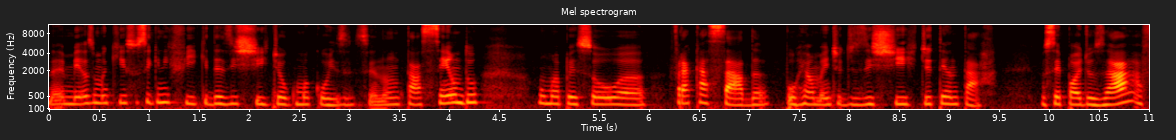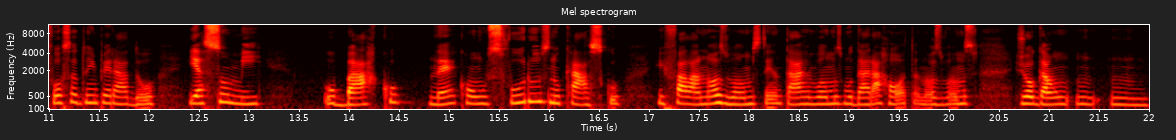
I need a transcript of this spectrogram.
né? Mesmo que isso signifique desistir de alguma coisa. Você não está sendo uma pessoa fracassada por realmente desistir de tentar. Você pode usar a força do imperador e assumir o barco, né, com os furos no casco e falar: nós vamos tentar, vamos mudar a rota, nós vamos jogar um, um, um,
